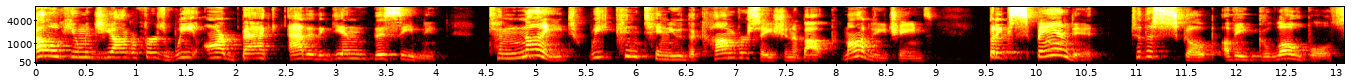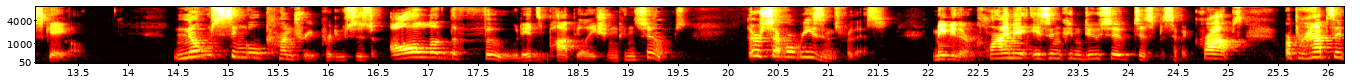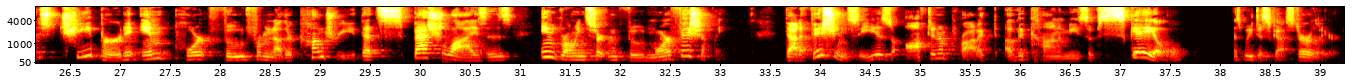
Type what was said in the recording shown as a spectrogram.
Hello, human geographers. We are back at it again this evening. Tonight, we continue the conversation about commodity chains, but expand it to the scope of a global scale. No single country produces all of the food its population consumes. There are several reasons for this. Maybe their climate isn't conducive to specific crops, or perhaps it's cheaper to import food from another country that specializes in growing certain food more efficiently. That efficiency is often a product of economies of scale, as we discussed earlier.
